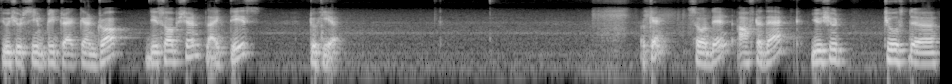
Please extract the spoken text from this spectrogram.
you should simply drag and drop this option like this to here. Okay? So then after that you should choose the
